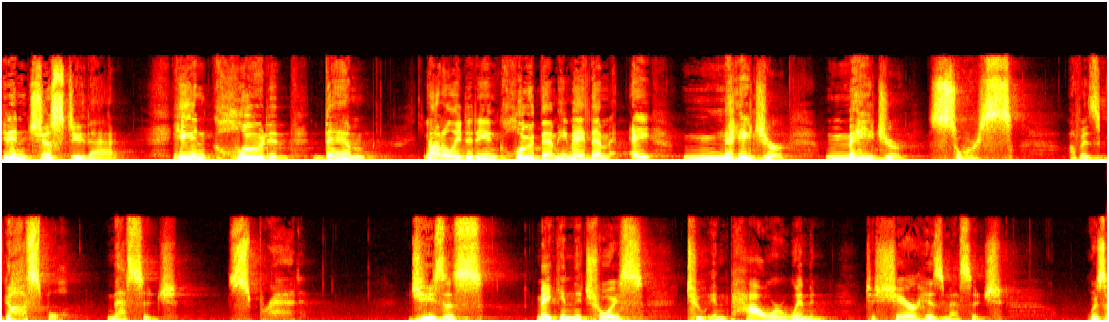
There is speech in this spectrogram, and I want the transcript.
He didn't just do that. He included them. Not only did he include them, he made them a major, major source of his gospel message spread. Jesus making the choice to empower women to share his message was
